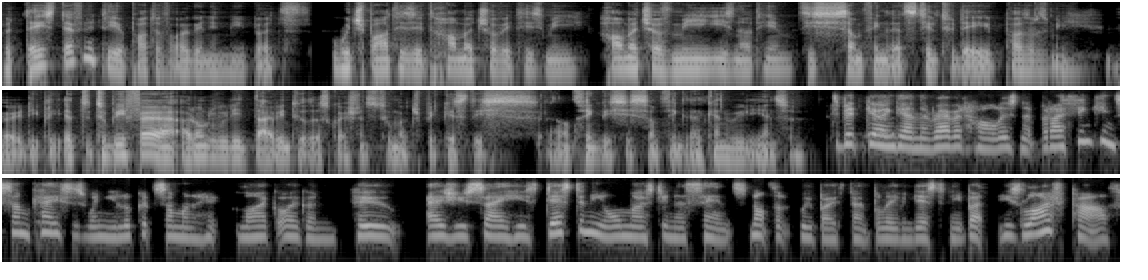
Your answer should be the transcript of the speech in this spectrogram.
But there's definitely a part of Eugen in me, but which part is it? How much of it is me? How much of me is not him? This is something that still today puzzles me very deeply. Uh, to, to, be fair, I don't really dive into those questions too much because this, I don't think this is something that I can really answer. It's a bit going down the rabbit hole, isn't it? But I think in some cases, when you look at someone who, like Eugen, who as you say, his destiny almost in a sense, not that we both don't believe in destiny, but his life path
